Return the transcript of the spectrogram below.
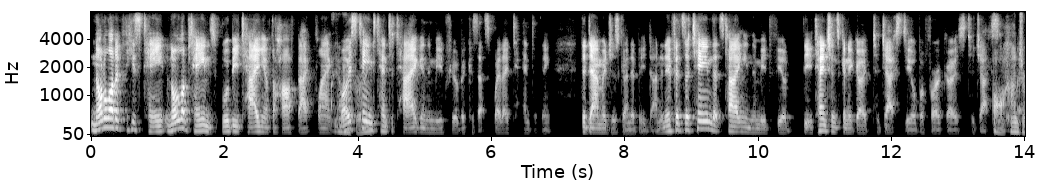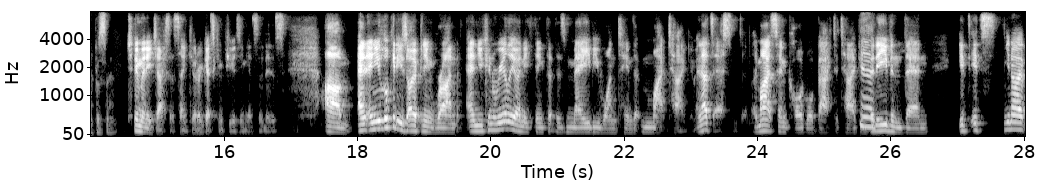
not a lot of his team, not a lot of teams will be tagging off the halfback flank. I Most agree. teams tend to tag in the midfield because that's where they tend to think the damage is going to be done. And if it's a team that's tagging in the midfield, the attention's going to go to Jack Steele before it goes to Jack. Oh, 100%. Too many Jacks at St. Kilda. It gets confusing as it is. Um, and, and you look at his opening run, and you can really only think that there's maybe one team that might tag him, and that's Essendon. They might send Caldwell back to tag him, yeah. but even then, it, it's, you know,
